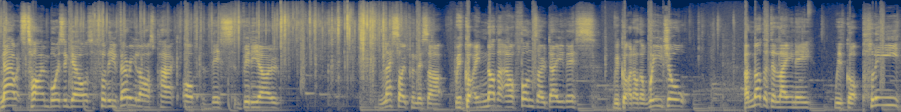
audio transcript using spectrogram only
Now it's time, boys and girls, for the very last pack of this video. Let's open this up. We've got another Alphonso Davies. We've got another Weigl, another Delaney, we've got Plea,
